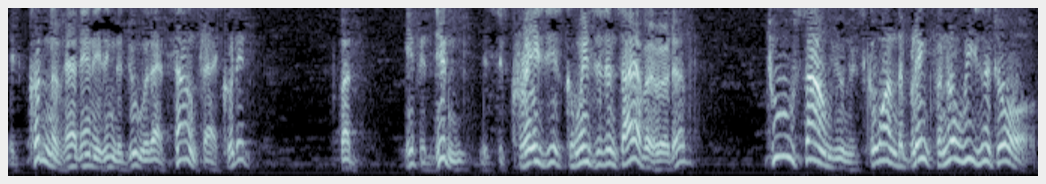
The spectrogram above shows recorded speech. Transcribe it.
it couldn't have had anything to do with that soundtrack, could it? But if it didn't, it's the craziest coincidence I ever heard of. Two sound units go on the blink for no reason at all.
